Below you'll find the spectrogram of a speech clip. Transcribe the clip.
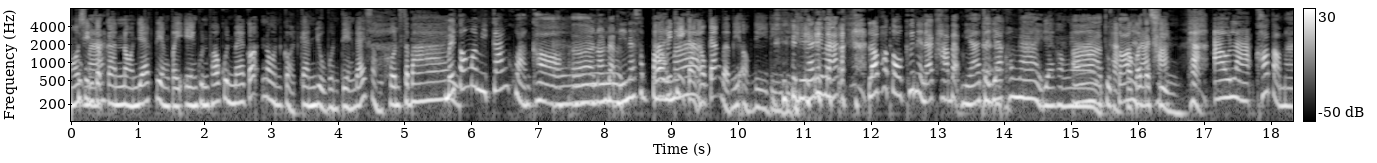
ะถูกไหมชินกับการนอนแยกเตียงไปเอง คุณพ่อคุณแม่ก็นอนกอดกันอยู่บนเตียงได้สองคนสบาย ไม่ต้องมามีก้างขวางคอเออเออนอนแบบนี้นะสบายเอาวิธีการมเอาก้างแบบนี้ออกดีดีดีดีไหมดีไหมแล้วพอโตขึ้นเนี่ยนะคะ แบบเนี้ยจะแยกห้องง่าย แยกห้องง่ายอ่าถูกค่ะต้องเขาก็เนี่ยจะนะคะชินค่ะ เอาละข้อต่อมา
